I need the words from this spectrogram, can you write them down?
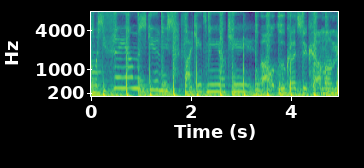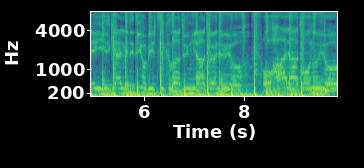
Ama şifre yanlış girmiş fark etmiyor ki. Outlook açık ama mail gelmedi diyor. Bir tıkla dünya dönüyor. O hala donuyor.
